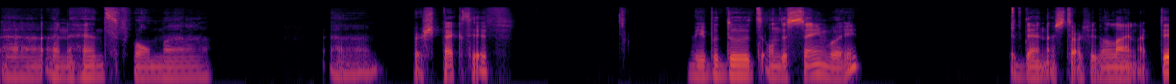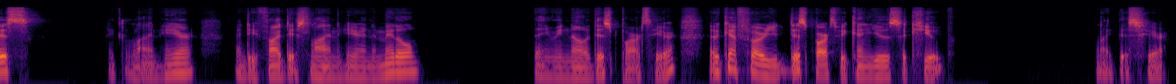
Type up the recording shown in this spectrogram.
uh, a hand from uh, uh, perspective, we would do it on the same way. But then I start with a line like this, a line here, and divide this line here in the middle. Then we know this part here. And we can, for this part, we can use a cube like this here.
